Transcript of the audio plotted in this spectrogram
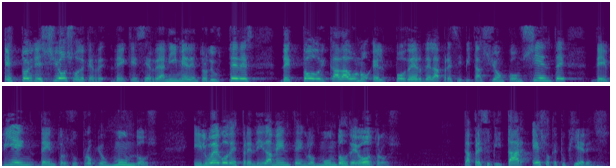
Estoy deseoso de que, de que, se reanime dentro de ustedes, de todo y cada uno, el poder de la precipitación consciente de bien dentro de sus propios mundos y luego desprendidamente en los mundos de otros. De precipitar eso que tú quieres.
